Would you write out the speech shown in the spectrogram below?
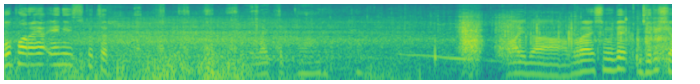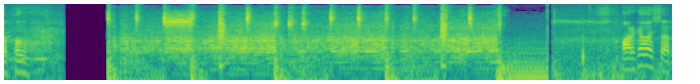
Bu paraya en iyi skuter. Hayda buraya şimdi bir giriş yapalım. Arkadaşlar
